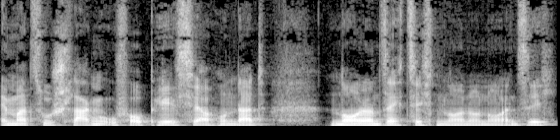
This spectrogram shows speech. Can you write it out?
Immer zuschlagen, UVP ist ja 169,99.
